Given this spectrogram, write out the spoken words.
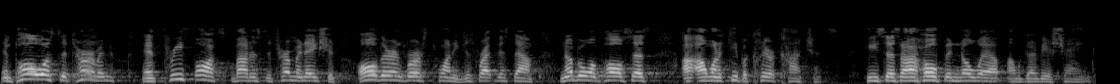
And Paul was determined, and three thoughts about his determination, all there in verse 20. Just write this down. Number one, Paul says, I, I want to keep a clear conscience. He says, I hope in no way I'm going to be ashamed.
